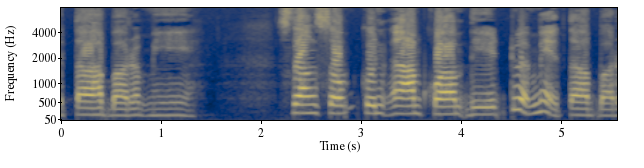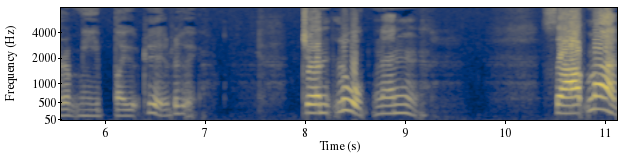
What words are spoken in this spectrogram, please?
ตตาบารมี สังสมคุณงามความดีด้วยเมตตาบารมีไปเรื่อยๆ จนลูกนั้น สามารถ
